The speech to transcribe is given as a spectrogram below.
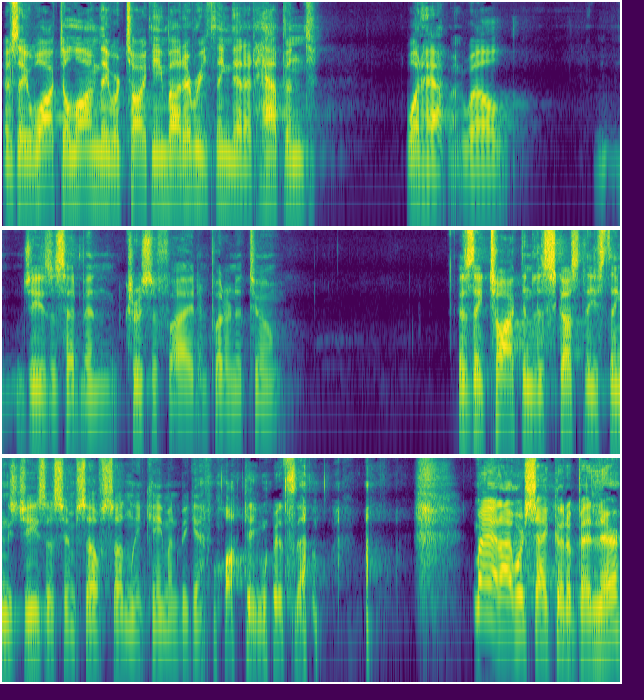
As they walked along, they were talking about everything that had happened. What happened? Well, Jesus had been crucified and put in a tomb. As they talked and discussed these things, Jesus himself suddenly came and began walking with them. Man, I wish I could have been there.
